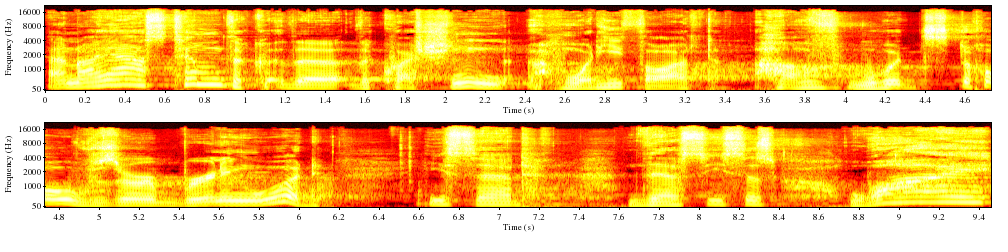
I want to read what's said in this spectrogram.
and I asked him the, the, the question what he thought of wood stoves or burning wood. He said this He says, Why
